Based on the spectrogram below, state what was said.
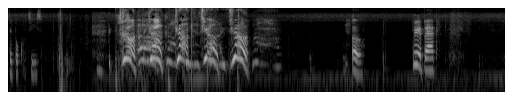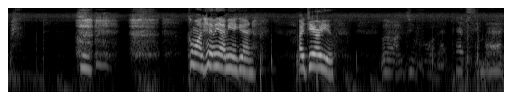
difficulties. Jump! Jump! Jump! Jump! Jump! Oh. Be right back. Come on, hit me at me again. I dare you. Oh, I'm too full of that Pepsi, man.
